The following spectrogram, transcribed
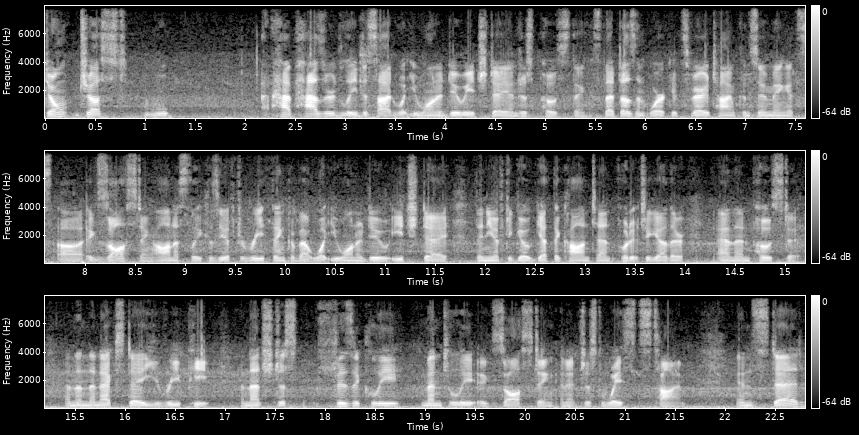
don't just haphazardly decide what you want to do each day and just post things. That doesn't work. It's very time consuming. It's uh, exhausting, honestly, because you have to rethink about what you want to do each day. Then you have to go get the content, put it together, and then post it. And then the next day you repeat. And that's just physically, mentally exhausting, and it just wastes time. Instead,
